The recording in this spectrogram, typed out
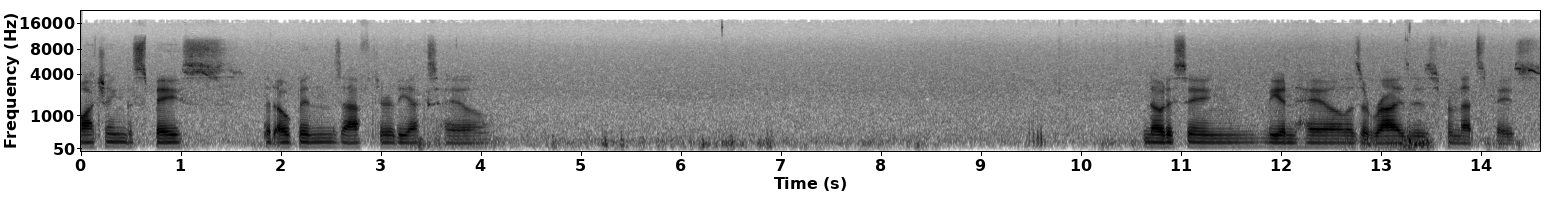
watching the space that opens after the exhale. Noticing the inhale as it rises from that space.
